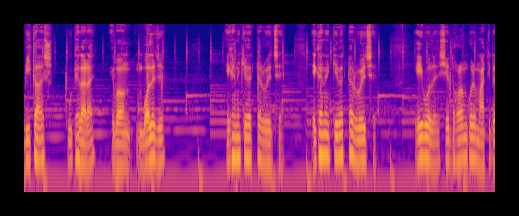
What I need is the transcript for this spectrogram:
বিকাশ উঠে দাঁড়ায় এবং বলে যে, এখানে কেউ একটা রয়েছে, এখানে কেউ একটা রয়েছে। এই বলে সে ধরম করে মাটিতে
